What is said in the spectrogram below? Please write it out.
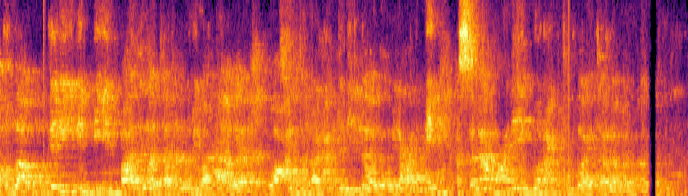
அல்லாஹ் உங்களையும் என்னையும் பாதுகாத்து அருள் புரிவானாக. வாகனம் அலமதுல்லாஹ் அஸ்லாம் ஆலமீன். அஸ்ஸலாமு அலைக்கும் amado.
